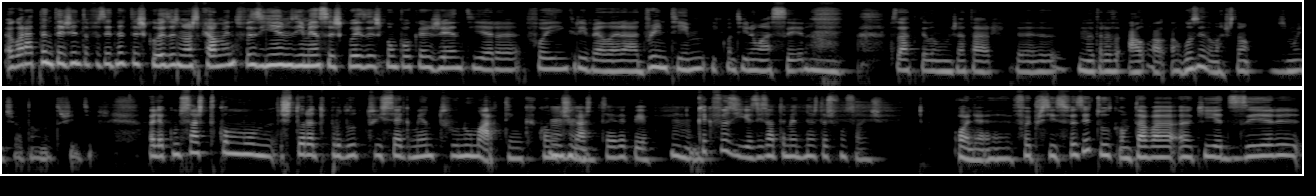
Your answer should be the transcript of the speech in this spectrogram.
Agora há tanta gente a fazer tantas coisas, nós realmente fazíamos imensas coisas com pouca gente e era, foi incrível. Era a Dream Team e continua a ser, apesar de cada um já estar uh, noutras, alguns ainda lá estão, mas muitos já estão noutros sítios. Olha, começaste como gestora de produto e segmento no marketing quando uhum. chegaste à EDP. Uhum. O que é que fazias exatamente nestas funções? Olha, foi preciso fazer tudo. Como estava aqui a dizer,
